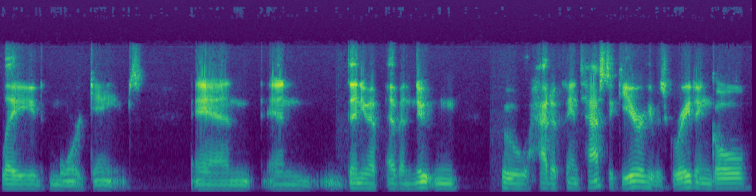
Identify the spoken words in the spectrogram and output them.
played more games, and and then you have Evan Newton, who had a fantastic year. He was great in goal,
